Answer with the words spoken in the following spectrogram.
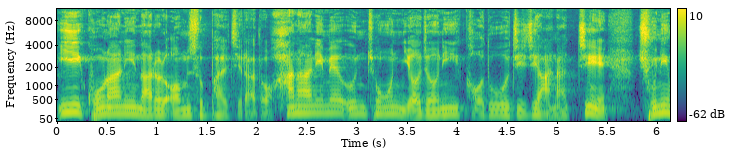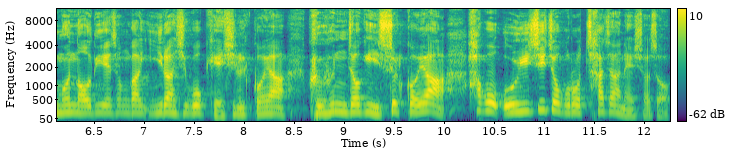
이 고난이 나를 엄습할지라도 하나님의 은총은 여전히 거두어지지 않았지 주님은 어디에선가 일하시고 계실 거야 그 흔적이 있을 거야 하고 의지적으로 찾아내셔서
